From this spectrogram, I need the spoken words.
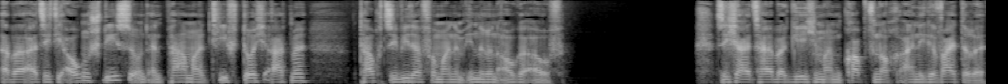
aber als ich die Augen schließe und ein paar Mal tief durchatme, taucht sie wieder vor meinem inneren Auge auf. Sicherheitshalber gehe ich in meinem Kopf noch einige weitere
